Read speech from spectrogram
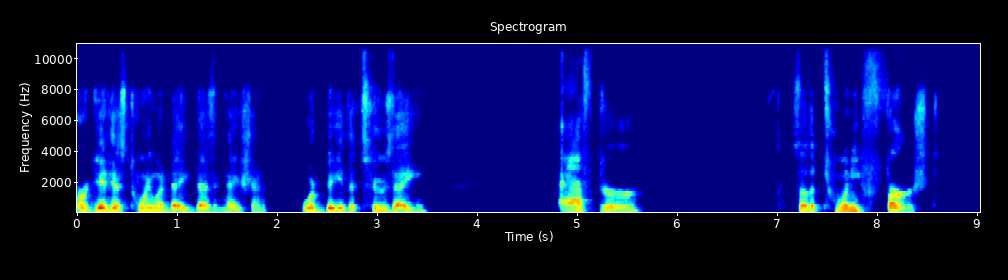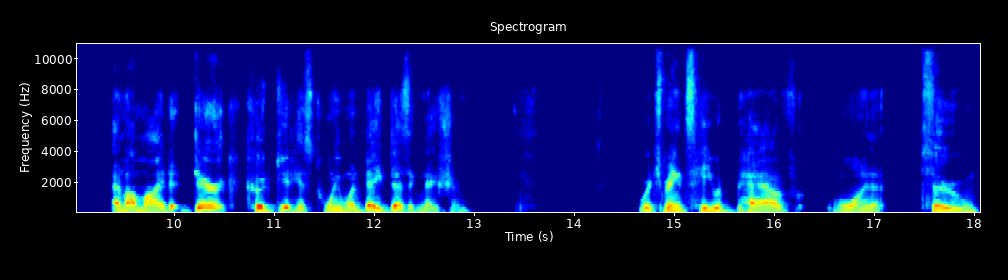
or get his 21 day designation would be the Tuesday after. So, the 21st, in my mind, Derrick could get his 21 day designation which means he would have one, two.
